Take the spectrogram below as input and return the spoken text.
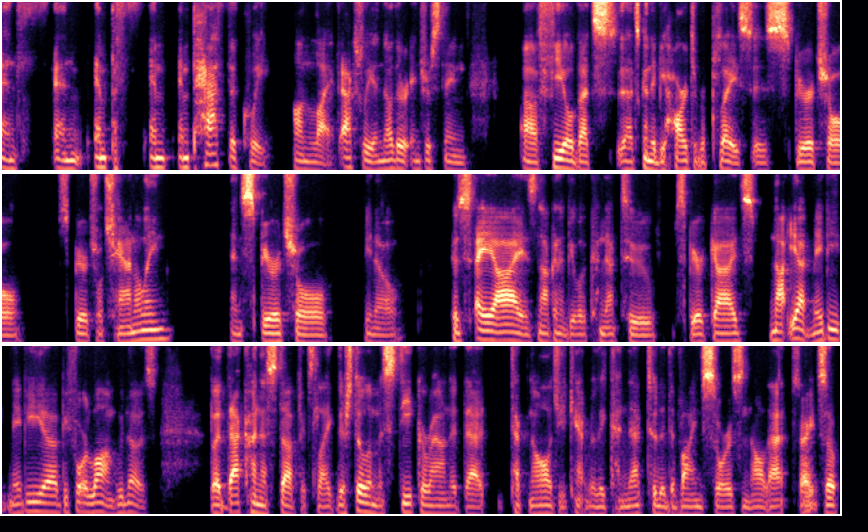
and and empath, em, empathically on life. Actually, another interesting uh, field that's that's going to be hard to replace is spiritual spiritual channeling and spiritual, you know, because AI is not going to be able to connect to spirit guides. Not yet. Maybe maybe uh, before long. Who knows? But that kind of stuff, it's like there's still a mystique around it that technology can't really connect to the divine source and all that, right? So,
